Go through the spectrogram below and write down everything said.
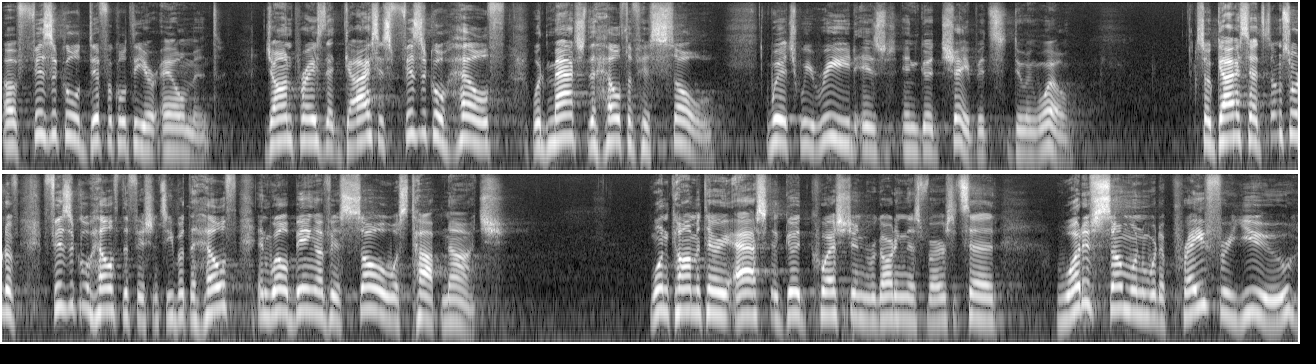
of physical difficulty or ailment. John prays that Gaius' physical health would match the health of his soul, which we read is in good shape, it's doing well. So Gaius had some sort of physical health deficiency, but the health and well being of his soul was top notch. One commentary asked a good question regarding this verse. It said, What if someone were to pray for you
